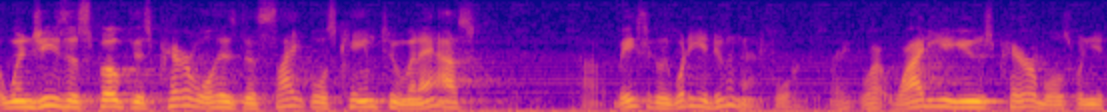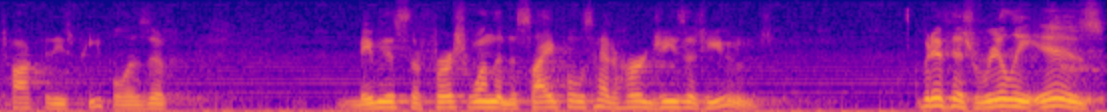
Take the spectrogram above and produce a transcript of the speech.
when Jesus spoke this parable, his disciples came to him and asked, uh, basically, what are you doing that for? Right? Why, why, do you use parables when you talk to these people as if maybe this is the first one the disciples had heard Jesus use? But if this really is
